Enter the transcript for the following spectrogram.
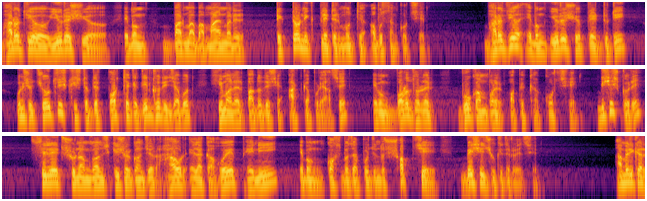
ভারতীয়, ইউরেশীয় এবং বার্মা বা মায়ানমারের টেকটনিক প্লেটের মধ্যে অবস্থান করছে। ভারতীয় এবং ইউরেশীয় প্লেট দুটি উনিশশো চৌত্রিশ খ্রিস্টাব্দের পর থেকে দীর্ঘদিন যাবৎ হিমালয়ের পাদদেশে আটকা পড়ে আছে এবং বড় ধরনের ভূকম্পনের অপেক্ষা করছে। বিশেষ করে সিলেট, সুনামগঞ্জ, কিশোরগঞ্জের হাওর এলাকা হয়ে ফেনী এবং কক্সবাজার পর্যন্ত সবচেয়ে বেশি ঝুঁকিতে রয়েছে। আমেরিকার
